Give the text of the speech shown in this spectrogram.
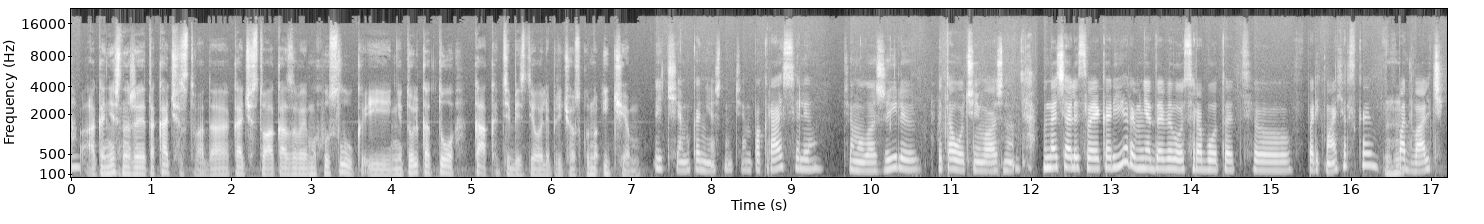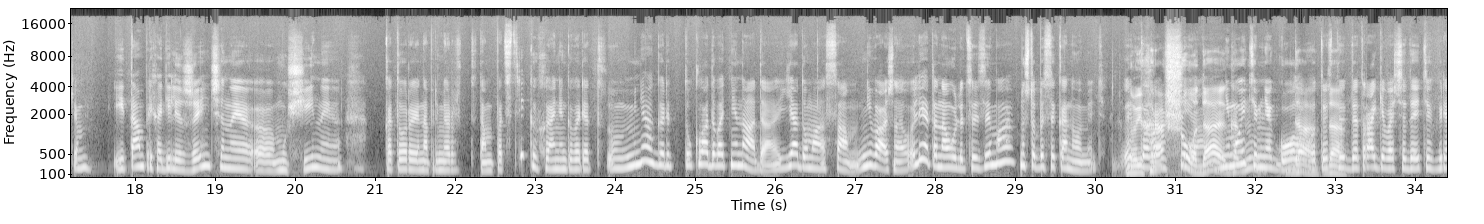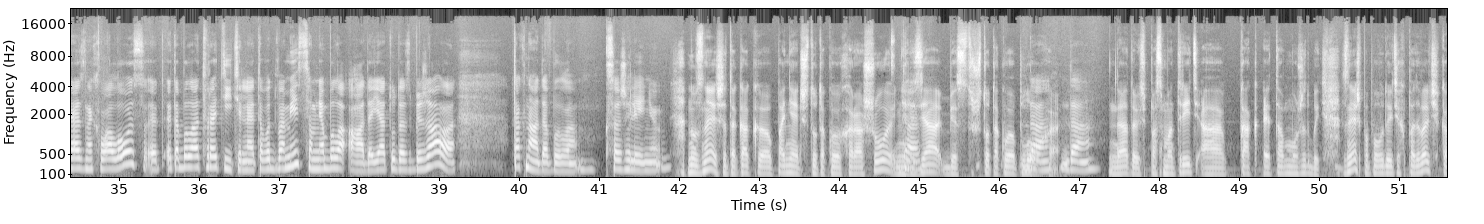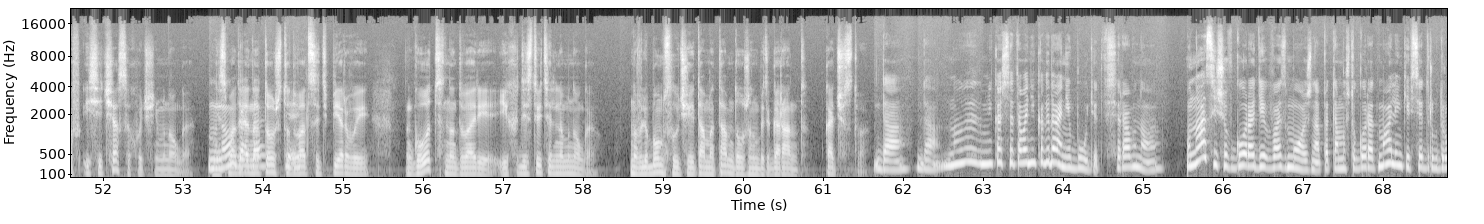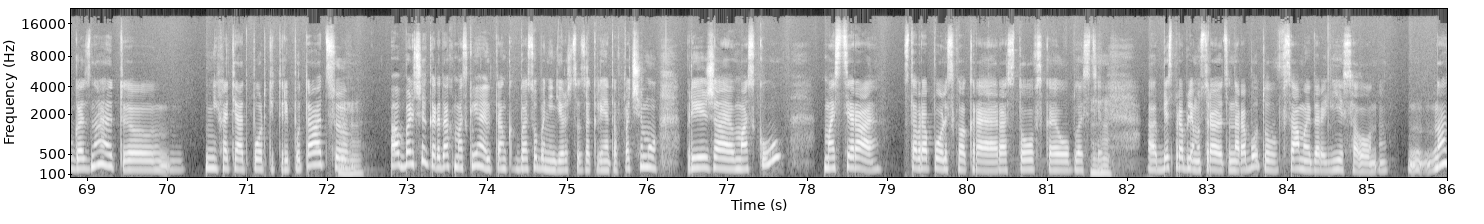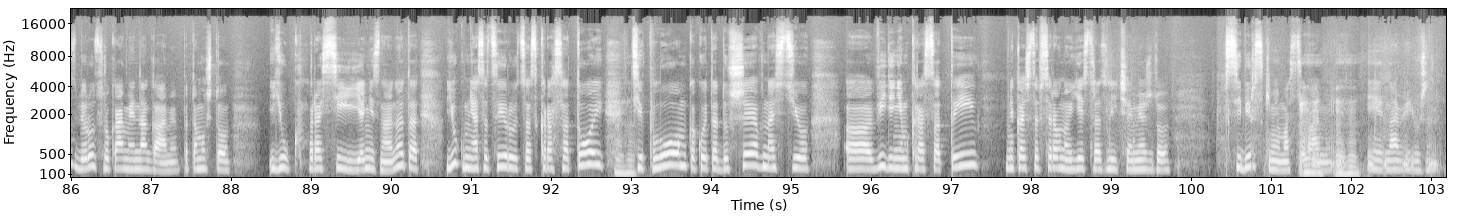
А, конечно же, это качество, да, качество оказываемых услуг, и не только то, как тебе сделали прическу, но и чем. И чем, конечно, чем покрасили, чем уложили. Это очень важно. В начале своей карьеры мне довелось работать э, в парикмахерской, в подвальчике. И там приходили женщины, э, мужчины, которые, например, там подстриг их, и они говорят, меня, говорит, укладывать не надо, я дома сам, неважно, лето на улице, зима, ну, чтобы сэкономить. Ну и хорошо, да, Не мойте ну, мне голову, да, то есть да. ты дотрагиваешься до этих грязных волос, это, это было отвратительно, это вот два месяца у меня было ада, я оттуда сбежала, так надо было, к сожалению. Но знаешь, это как э, понять, что такое хорошо, нельзя без что такое плохо. Да, да. Да, то есть посмотреть, а как это может быть. Знаешь, по поводу этих подвальчиков, и сейчас их очень много. Много, Несмотря на да? то, что Я их- 21 год на дворе, их действительно много. Но в любом случае и там, и там должен быть гарант качества. Да, да. Ну, мне кажется, этого никогда не будет, все равно. У нас еще в городе возможно, потому что город маленький, все друг друга знают, э, не хотят портить репутацию. Мгм. А в больших городах Москве там как бы особо не держатся за клиентов. Почему? Приезжая в Москву, мастера Ставропольского края, Ростовской области э, без проблем устраиваются на работу в самые дорогие салоны. Нас берут с руками и ногами, потому что юг России, я не знаю, но это юг меня ассоциируется с красотой, теплом, какой-то душевностью, э, видением красоты. Мне кажется, все равно есть различия между сибирскими мастерами Мгм, мгм. и нами южными.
